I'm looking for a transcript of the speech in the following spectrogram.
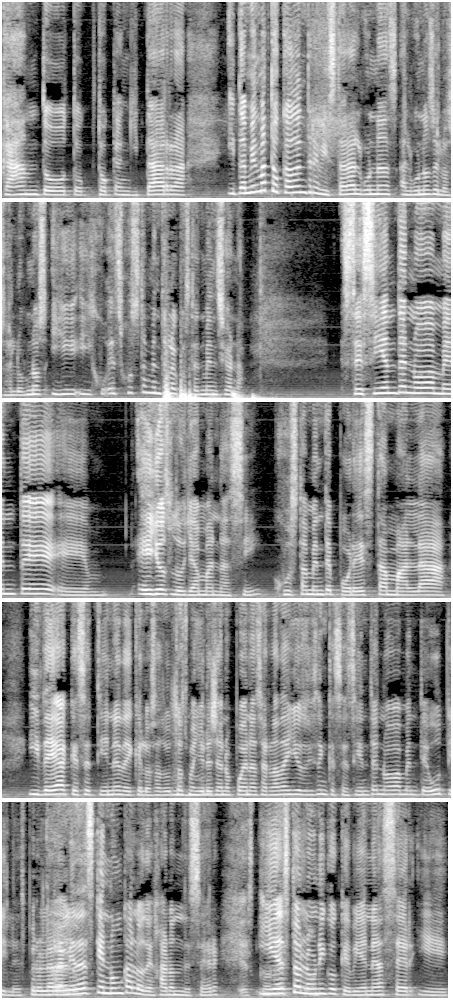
canto, tocan guitarra. Y también me ha tocado entrevistar a algunas, algunos de los alumnos y, es justamente lo que usted menciona. Se siente nuevamente, eh, ellos lo llaman así, justamente por esta mala idea que se tiene de que los adultos mayores ya no pueden hacer nada. Ellos dicen que se sienten nuevamente útiles, pero la realidad es que nunca lo dejaron de ser. Y esto lo único que viene a hacer y,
